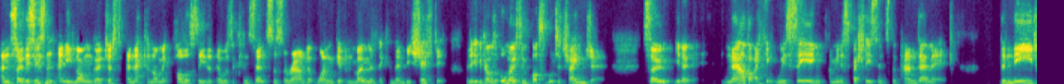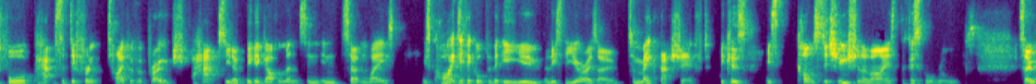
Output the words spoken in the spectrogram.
And so this isn't any longer just an economic policy that there was a consensus around at one given moment that can then be shifted, but it becomes almost impossible to change it. So, you know, now that I think we're seeing, I mean, especially since the pandemic, the need for perhaps a different type of approach, perhaps, you know, bigger governments in, in certain ways, it's quite difficult for the EU, at least the Eurozone, to make that shift because it's constitutionalized the fiscal rules. So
